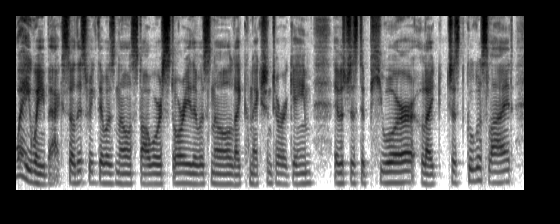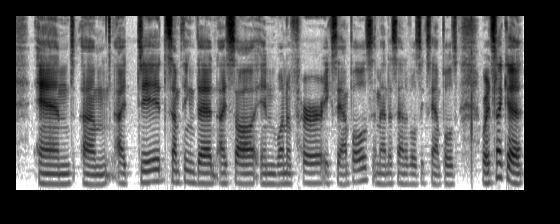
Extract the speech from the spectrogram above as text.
way way back. So this week there was no Star Wars story. There was no like connection to our game. It was just a pure like just Google slide, and um, I did something that I saw in one of her examples, Amanda Sandoval's examples, where it's like a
